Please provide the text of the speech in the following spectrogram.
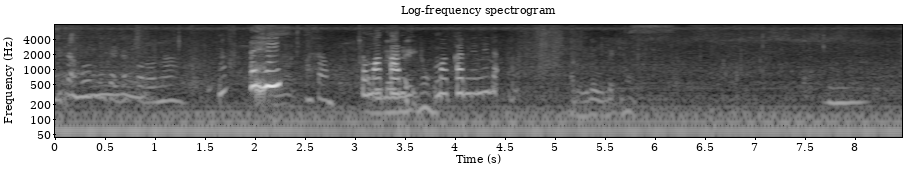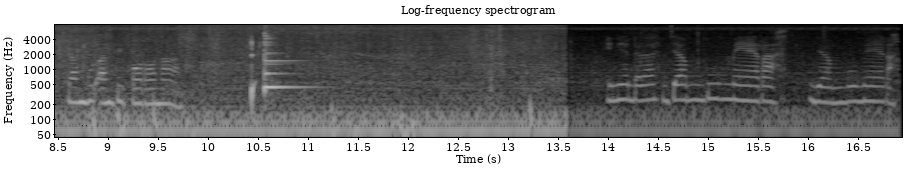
Tidak mau menjaga corona. Asam. Kita makan makan ini dak. Jambu anti corona. Ini adalah jambu merah, jambu merah.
